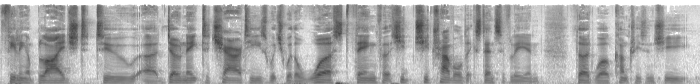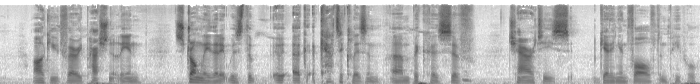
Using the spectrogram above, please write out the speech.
feeling obliged to uh, donate to charities, which were the worst thing for. She she travelled extensively in third world countries, and she argued very passionately and strongly that it was the a, a cataclysm um, because of charities getting involved and people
